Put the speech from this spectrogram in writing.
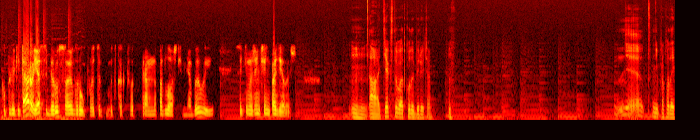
куплю гитару, я соберу свою группу. Это вот как-то вот прям на подложке у меня было, и с этим уже ничего не поделаешь. Мгм. А тексты вы откуда берете? Нет, не пропадай.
